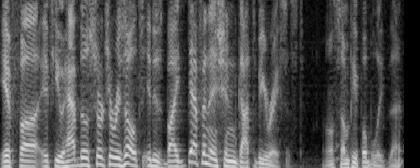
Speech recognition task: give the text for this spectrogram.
if, uh, if you have those sorts of results, it is by definition got to be racist. Well, some people believe that.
